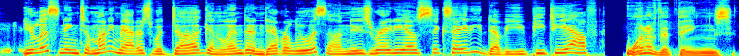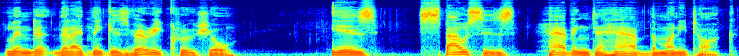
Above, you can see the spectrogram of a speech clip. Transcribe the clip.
You. You're listening to Money Matters with Doug and Linda and Deborah Lewis on News Radio 680 WPTF. One of the things, Linda, that I think is very crucial is spouses having to have the money talk.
